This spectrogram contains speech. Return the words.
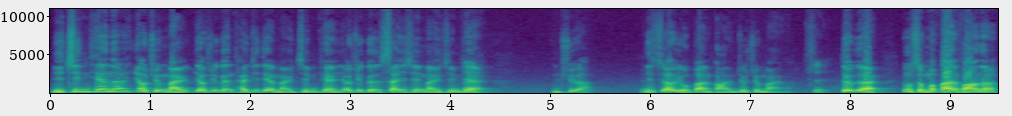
你今天呢要去买，要去跟台积电买晶片，要去跟三星买晶片，你去啊，你只要有办法你就去买了，是对不对？用什么办法呢？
